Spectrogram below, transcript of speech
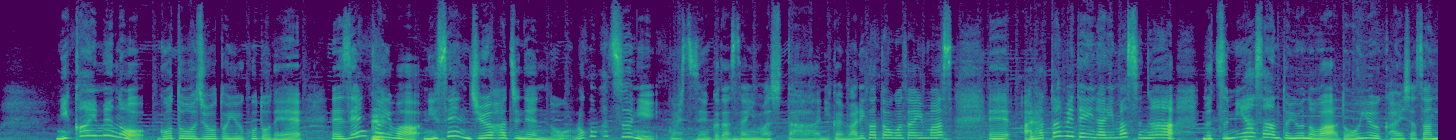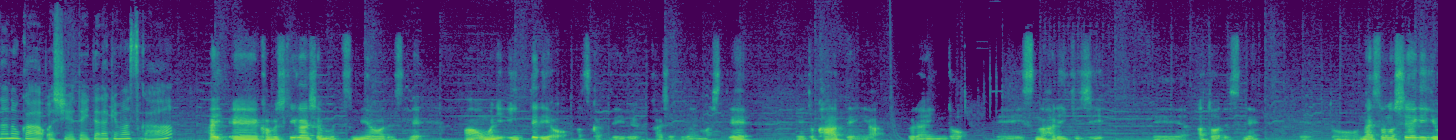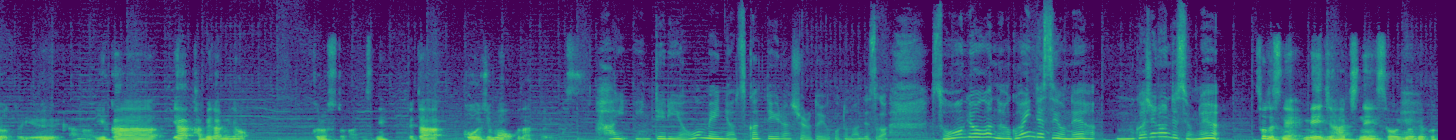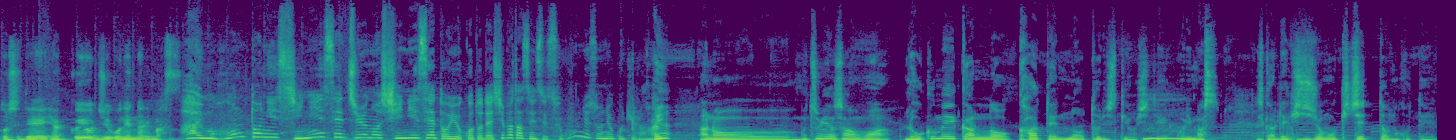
2回目のご登場ということで、え前回は2018年の6月にご出演くださいました。2回目ありがとうございます、えー、改めてになりますがむつみやさんというのはどういう会社さんなのか教えていただけますか？はい、えー、株式会社むつみやはですね、まあ、主にインテリアを扱っている会社でございまして、えーと、カーテンやブラインド、えー、椅子の張り生地、えー、あとはですねえっと、内装の仕上げ業というあの床や壁紙のクロスとかですね。そういった工事も行っております。はい。インテリアをメインに扱っていらっしゃるということなんですが創業が長いんですよね。昔なんですよね。そうですね。明治8年創業で今年で145年になります。はいもう本当に老舗中の老舗ということで柴田先生すごいんですよねこちらね。はい。あのむつみやさんは6名間のカーテンの取り付けをしております、ですから歴史上もきちっと残っている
